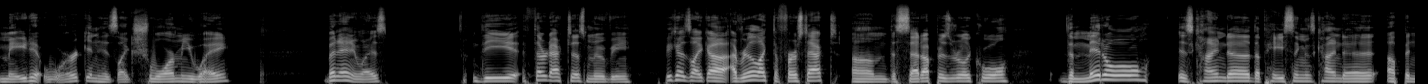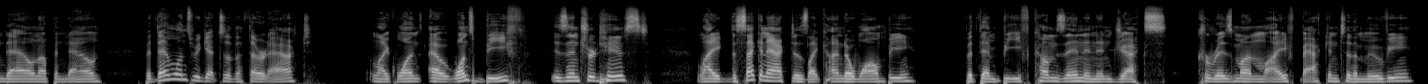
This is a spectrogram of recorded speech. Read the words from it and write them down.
made it work in his like swarmy way. But anyways, the third act of this movie, because like uh, I really like the first act. Um, the setup is really cool. The middle is kinda the pacing is kinda up and down, up and down. But then once we get to the third act, like once uh, once beef is introduced, like the second act is like kind of wompy, but then beef comes in and injects charisma and life back into the movie.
